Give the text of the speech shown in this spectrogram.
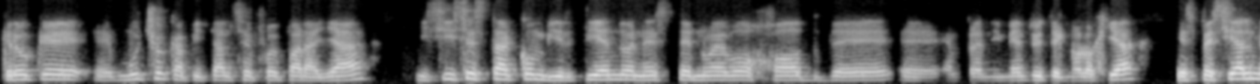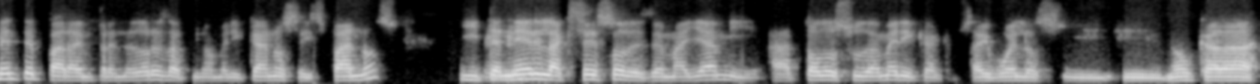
creo que eh, mucho capital se fue para allá y sí se está convirtiendo en este nuevo hub de eh, emprendimiento y tecnología, especialmente para emprendedores latinoamericanos e hispanos, y tener el acceso desde Miami a todo Sudamérica, que pues hay vuelos y, y, ¿no? cada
